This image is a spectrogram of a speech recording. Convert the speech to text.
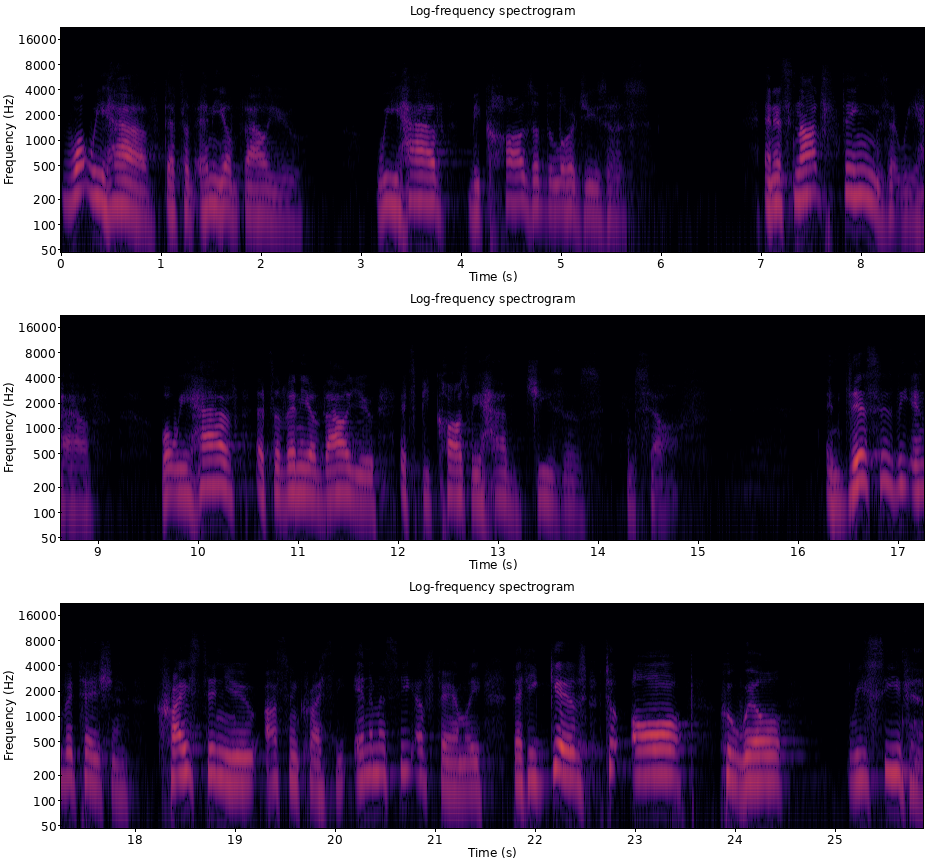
what we have that's of any of value, we have because of the Lord Jesus. And it's not things that we have. What we have that's of any of value, it's because we have Jesus himself. And this is the invitation Christ in you, us in Christ, the intimacy of family that he gives to all who will receive him.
